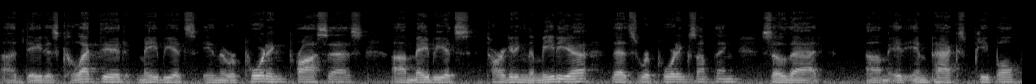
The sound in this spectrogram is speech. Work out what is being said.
uh, data is collected. Maybe it's in the reporting process. Uh, maybe it's targeting the media that's reporting something so that um, it impacts people.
